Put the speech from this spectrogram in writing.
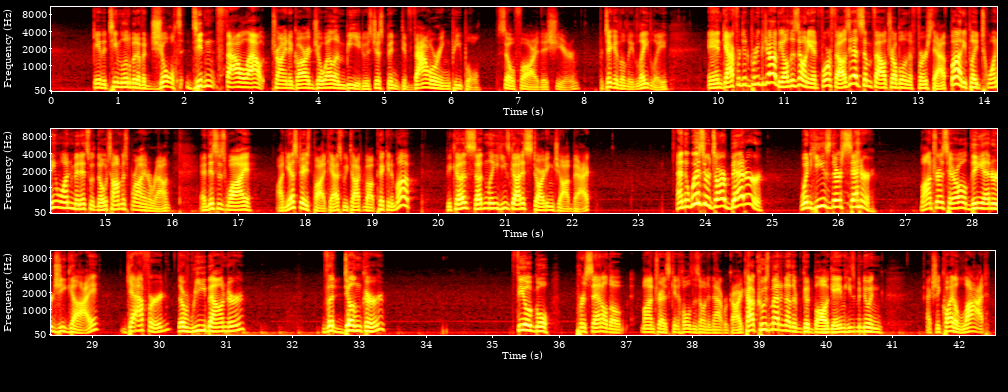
Gave the team a little bit of a jolt. Didn't foul out trying to guard Joel Embiid, who's just been devouring people so far this year, particularly lately. And Gafford did a pretty good job. He held his own. He had four fouls. He had some foul trouble in the first half, but he played 21 minutes with no Thomas Bryant around. And this is why on yesterday's podcast we talked about picking him up because suddenly he's got his starting job back. And the Wizards are better when he's their center. Montrezl Harrell, the energy guy. Gafford, the rebounder, the dunker, field goal percent, although Montrez can hold his own in that regard. Kyle Kuzma had another good ball game. He's been doing actually quite a lot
